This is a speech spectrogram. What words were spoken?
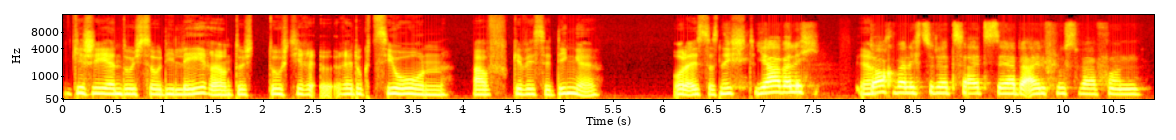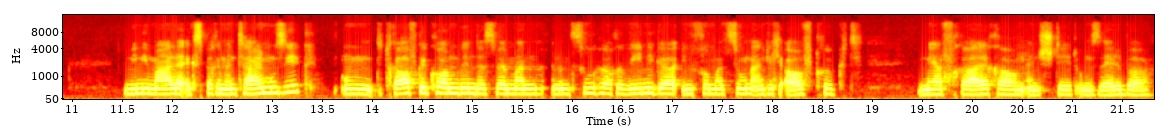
geschehen durch so die Lehre und durch, durch die Re Reduktion auf gewisse Dinge. Oder ist das nicht? Ja, weil ich ja. doch, weil ich zu der Zeit sehr beeinflusst war von minimaler Experimentalmusik und draufgekommen bin, dass wenn man einem Zuhörer weniger Informationen eigentlich aufdrückt, mehr Freiraum entsteht, um selber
